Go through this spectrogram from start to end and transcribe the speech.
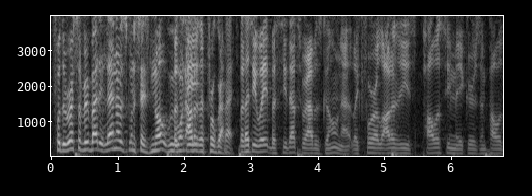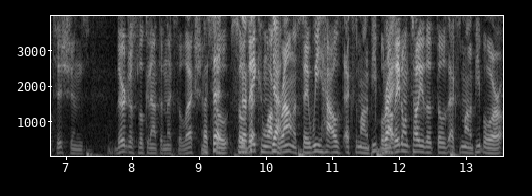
for the rest of everybody. Leonard is going to say, no, we But want out of the program. Right. But, But- see, wait, but see, that's where I was going at. Like for a lot of these policymakers and politicians, they're just looking at the next election. That's so, it. so That's they it. can walk Yeah. around and say we housed X amount of people. Now they don't tell you that those X amount of people are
